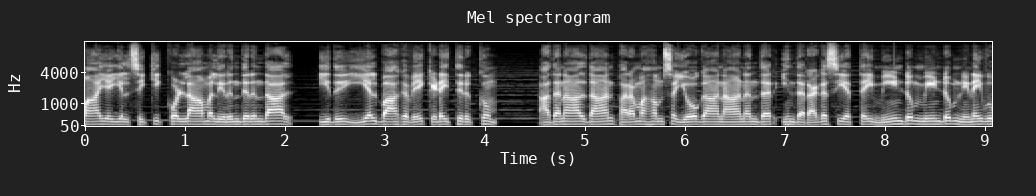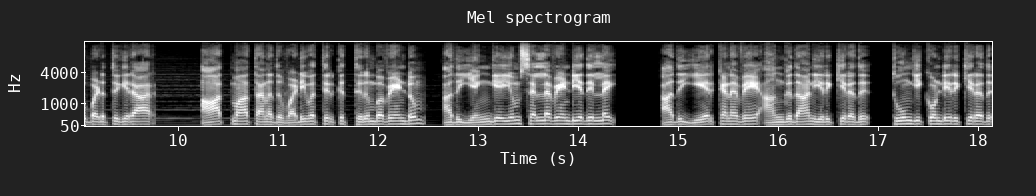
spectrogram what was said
மாயையில் சிக்கிக்கொள்ளாமல் இருந்திருந்தால் இது இயல்பாகவே கிடைத்திருக்கும். அதனால்தான் பரமஹம்ச யோகானானந்தர் இந்த ரகசியத்தை மீண்டும் மீண்டும் நினைவுபடுத்துகிறார். ஆத்மா தனது வடிவத்திற்கு திரும்ப வேண்டும் அது எங்கேயும் செல்ல வேண்டியதில்லை. அது ஏற்கனவே அங்குதான் இருக்கிறது தூங்கிக் கொண்டிருக்கிறது.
